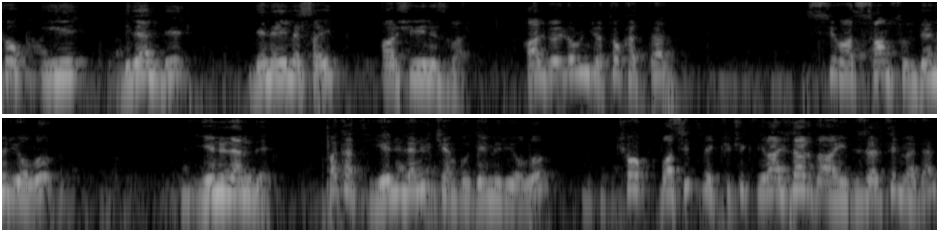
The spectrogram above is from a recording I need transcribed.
çok iyi bilen bir deneyime sahip arşiviniz var. Hal böyle olunca Tokat'ta Sivas Samsun demiryolu yenilendi. Fakat yenilenirken bu demiryolu çok basit ve küçük virajlar dahi düzeltilmeden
